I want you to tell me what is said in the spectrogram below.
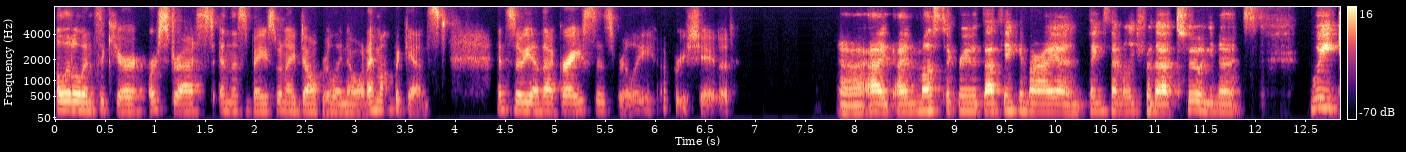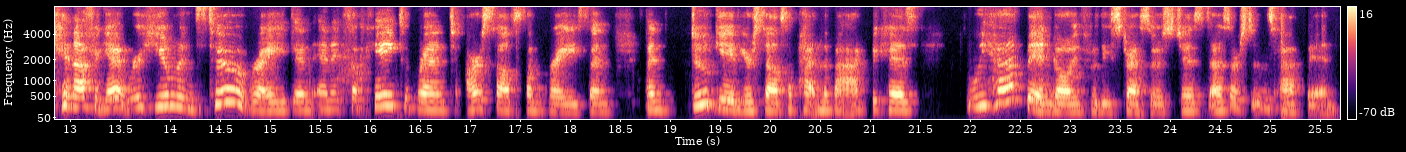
a little insecure or stressed in the space when I don't really know what I'm up against. And so yeah, that grace is really appreciated. I, I must agree with that. Thank you, Mariah, and thanks, Emily, for that too. You know, it's we cannot forget we're humans too, right? And and it's okay to grant ourselves some grace and and do give yourselves a pat in the back because we have been going through these stressors just as our students have been.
